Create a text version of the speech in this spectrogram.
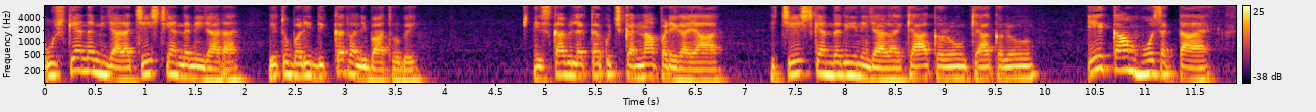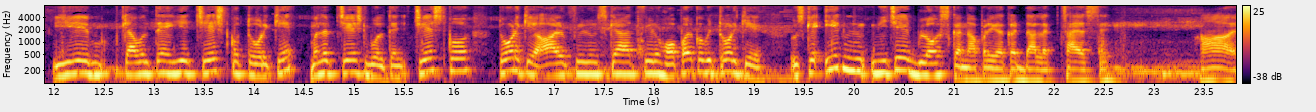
उसके अंदर नहीं जा रहा चेस्ट के अंदर नहीं जा रहा है। ये तो बड़ी दिक्कत वाली बात हो गई। इसका भी लगता है कुछ करना पड़ेगा यार। ये चेस्ट के अंदर ही नहीं जा रहा है, क्या करूँ क्या करूँ। एक काम हो सकता है, ये क्या बोलते हैं, ये चेस्ट को तोड़ के मतलब चेस्ट बोलते हैं चेस्ट को तोड़ के और फिर उसके बाद फिर हॉपर को भी तोड़ के उसके एक नीचे ब्लॉक्स करना पड़ेगा गड्ढा लग, शायद से। हाँ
